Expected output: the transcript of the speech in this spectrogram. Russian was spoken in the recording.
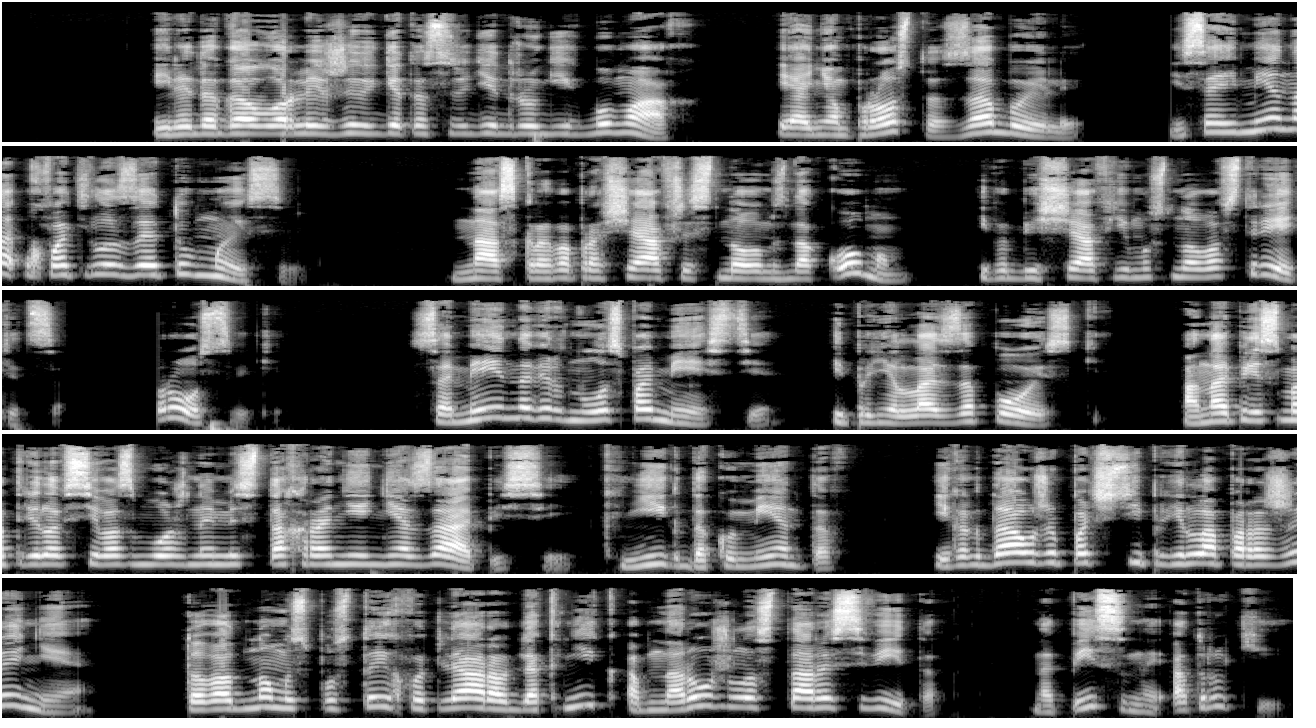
Или договор лежит где-то среди других бумаг, и о нем просто забыли. И Саймена ухватила за эту мысль. Наскоро попрощавшись с новым знакомым, и пообещав ему снова встретиться. Просвики. Самейна вернулась в поместье и принялась за поиски. Она пересмотрела всевозможные места хранения записей, книг, документов, и когда уже почти приняла поражение, то в одном из пустых футляров для книг обнаружила старый свиток, написанный от руки.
